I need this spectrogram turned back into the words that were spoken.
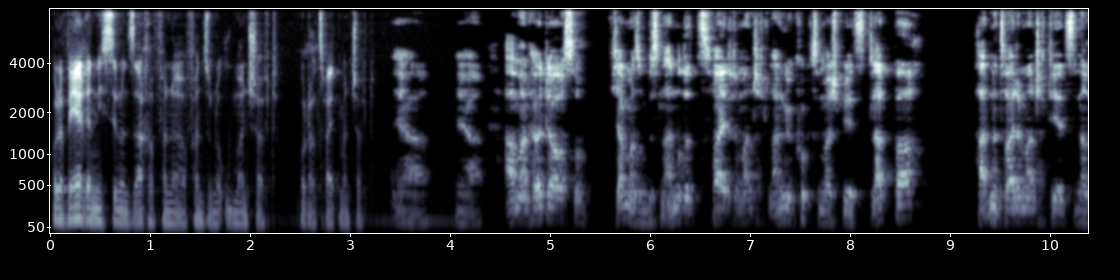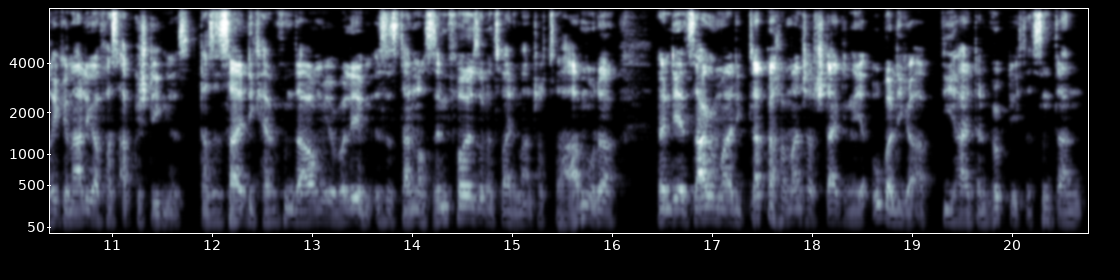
oder wäre nicht Sinn und Sache von, einer, von so einer U-Mannschaft oder Zweitmannschaft. Ja, ja. Aber man hört ja auch so, ich habe mal so ein bisschen andere zweite Mannschaften angeguckt, zum Beispiel jetzt Gladbach hat eine zweite Mannschaft, die jetzt in der Regionalliga fast abgestiegen ist. Das ist halt, die kämpfen da um ihr Überleben. Ist es dann noch sinnvoll, so eine zweite Mannschaft zu haben? Oder wenn die jetzt, sagen wir mal, die Gladbacher Mannschaft steigt in die Oberliga ab, die halt dann wirklich, das sind dann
